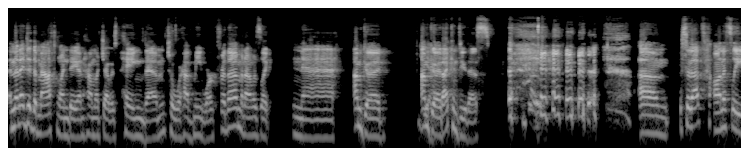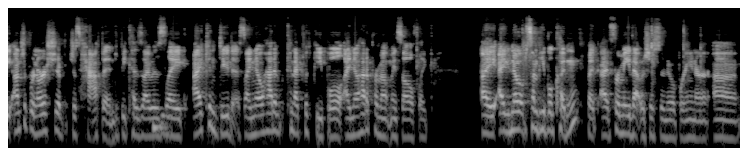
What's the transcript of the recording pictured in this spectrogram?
And then I did the math one day on how much I was paying them to have me work for them. And I was like, nah, I'm good. I'm yeah. good. I can do this. um, so that's honestly entrepreneurship just happened because I was mm-hmm. like, I can do this. I know how to connect with people. I know how to promote myself. Like, I, I know some people couldn't, but I, for me, that was just a no brainer. Um,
